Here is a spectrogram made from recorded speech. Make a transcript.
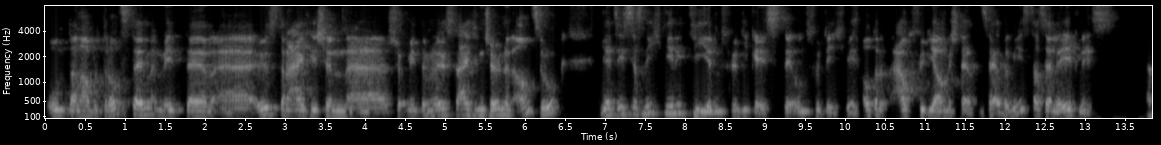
und dann aber trotzdem mit, der, äh, österreichischen, äh, mit dem österreichischen schönen Anzug. Jetzt ist das nicht irritierend für die Gäste und für dich oder auch für die Angestellten selber. Wie ist das Erlebnis?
